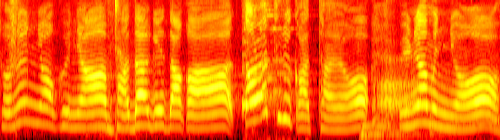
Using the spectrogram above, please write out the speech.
저는요 그냥 바닥에다가 떨어뜨릴 것 같아요. 왜냐면요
